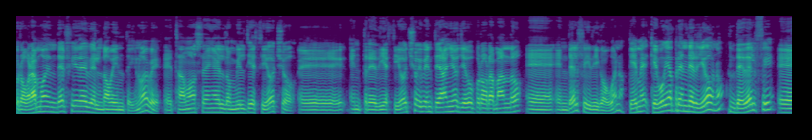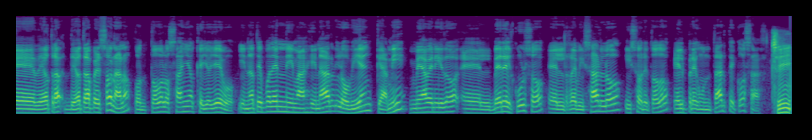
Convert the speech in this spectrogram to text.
programo en Delphi desde el 99, estamos en el 2018, eh, entre 18 y 20 años llevo programando eh, en Delphi digo, bueno, ¿qué, me, ¿qué, voy a aprender yo, no? De Delphi, de, otra, de otra persona, ¿no? Con todos los años que yo llevo. Y no te pueden ni imaginar lo bien que a mí me ha venido el ver el curso, el revisarlo y sobre todo el preguntarte cosas. Sí,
